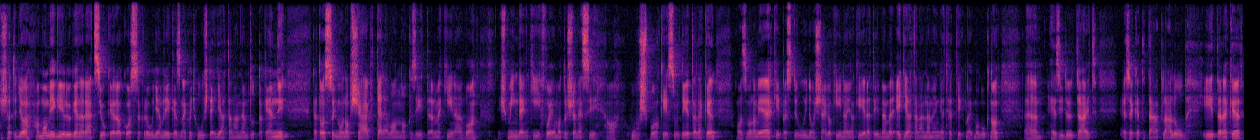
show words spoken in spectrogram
és hát ugye a, a ma még élő generációk erre a korszakra úgy emlékeznek, hogy húst egyáltalán nem tudtak enni, tehát az, hogy manapság tele vannak az éttermek Kínában, és mindenki folyamatosan eszi a húsból készült ételeket, az valami elképesztő újdonság a kínaiak életében, mert egyáltalán nem engedhették meg maguknak eh, ez időtájt ezeket a táplálóbb ételeket,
